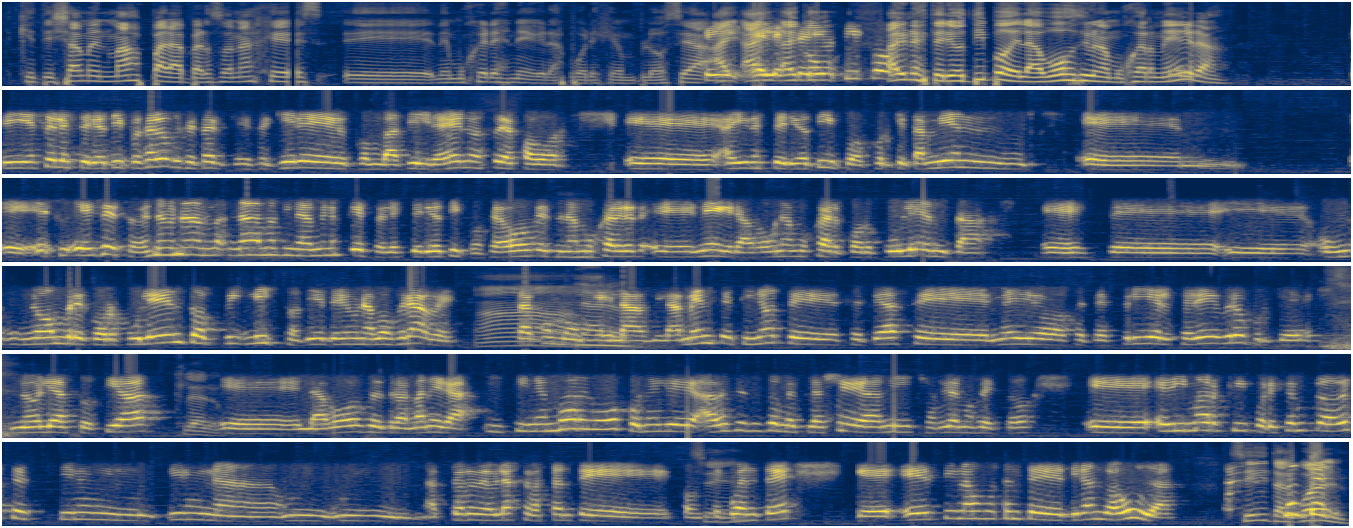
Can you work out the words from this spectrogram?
que te llamen más para personajes eh, de mujeres negras, por ejemplo? O sea, Sí, hay, hay- el hay como- estereotipo- hay un estereotipo de la voz de una mujer negra? Sí, es el estereotipo, es algo que se, quiere combatir, ¿eh? no estoy a favor. Eh, hay un estereotipo, porque también eh, eh, es, es eso, no, nada, nada más y nada menos que eso, el estereotipo. O sea, vos ves una mujer eh, negra o una mujer corpulenta, este, eh, un, un hombre corpulento, listo, tiene que tener una voz grave. Ah, Está como Claro. que la, la mente, si no, te, se te hace medio, se te fríe el cerebro porque no le asociás Claro. eh, la voz de otra manera. Y sin embargo, con él, a veces eso me flashea a mí, charlemos de esto. Eh, Eddie Murphy, por ejemplo, a veces tiene un, tiene una, un, un actor de doblaje bastante consecuente, que es, tiene una voz bastante tirando aguda. Sí, tal cual.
